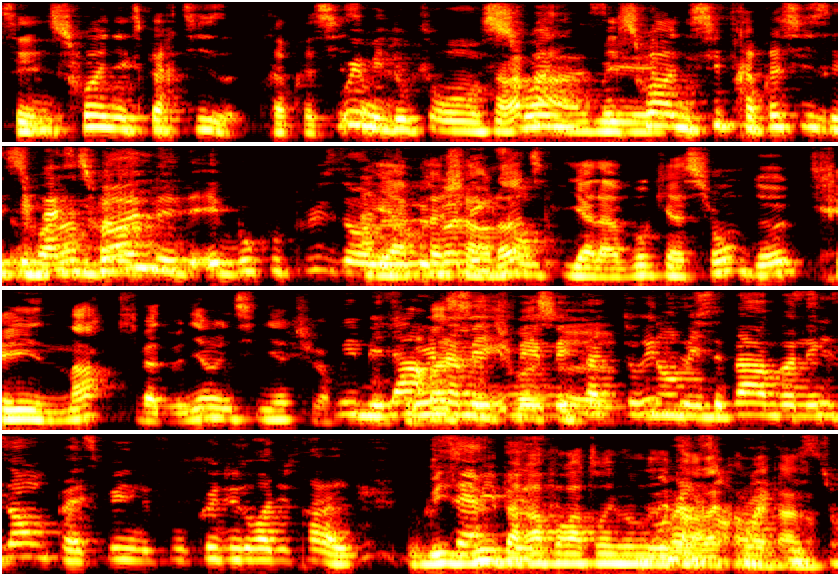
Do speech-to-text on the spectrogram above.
C'est soit une expertise très précise, Oui, mais donc on, ça va soit, pas, mais soit une cible très précise. C'est-. Bold est, est beaucoup plus dans Et le, après, le bon Charlotte, exemple. il y a la vocation de créer une marque qui va devenir une signature. Oui, mais là- Oui, passer, mais, mais, vois, mais ce- Factory, Non, mais c'est pas un bon exemple parce qu'ils ne font que du droit du travail. Donc, Oui, certes oui, par que- rapport à ton exemple de Non, départ, d'accord, ma question.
